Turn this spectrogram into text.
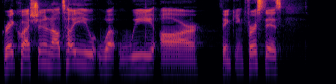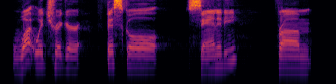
Great question, and I'll tell you what we are thinking. First is what would trigger fiscal sanity from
